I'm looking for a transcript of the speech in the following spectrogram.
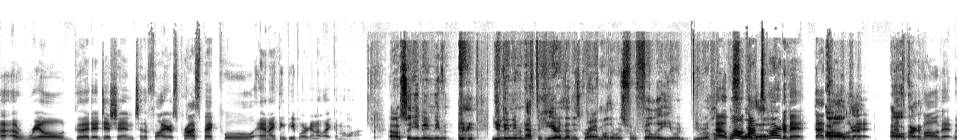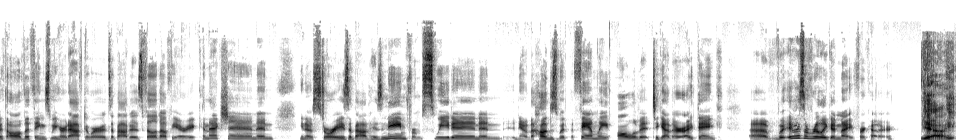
a, a real good addition to the Flyers prospect pool, and I think people are going to like him a lot. Oh, so you didn't even you didn't even have to hear that his grandmother was from Philly. You were you were hooked. Uh, well, that's that? part of it. That's oh, all okay. of it. That's oh, okay. part of all of it with all the things we heard afterwards about his Philadelphia area connection and you know stories about his name from Sweden and you know the hugs with the family all of it together I think uh, it was a really good night for Cutter. Yeah, he,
